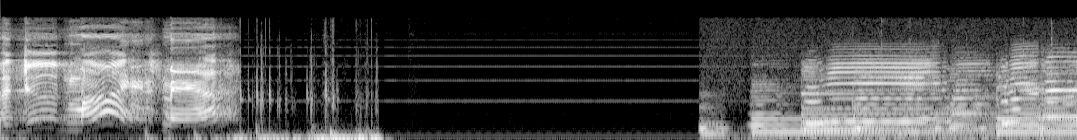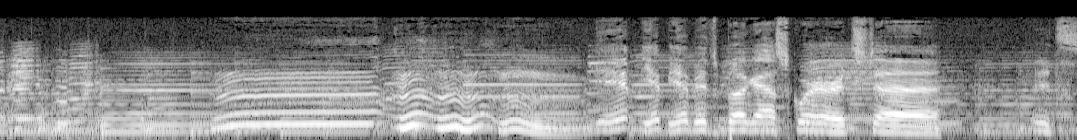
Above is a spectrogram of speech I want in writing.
the dude minds, man. Yep. It's Bughouse Square. It's uh, it's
